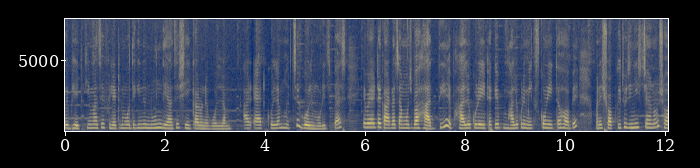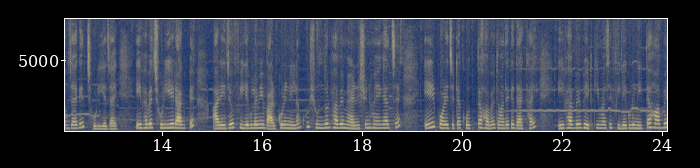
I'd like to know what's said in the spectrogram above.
ওই ভেটকি মাছের ফিলেটের মধ্যে কিন্তু নুন দেওয়া আছে, সেই কারণে বললাম। আর অ্যাড করলাম হচ্ছে গোলমরিচ, ব্যাস। এবার এটা কাঁটা চামচ বা হাত দিয়ে ভালো করে এটাকে, ভালো করে মিক্স করে নিতে হবে। মানে সব কিছু জিনিস যেন সব জায়গায় ছড়িয়ে যায়। এইভাবে ছড়িয়ে রাখবে। আর এই যে ফিলেগুলো আমি বার করে নিলাম, খুব সুন্দরভাবে ম্যারিনেশন হয়ে গেছে। এরপরে যেটা করতে হবে, তোমাদেরকে দেখাই। এইভাবে ভেটকি মাছের ফিলেগুলো নিতে হবে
